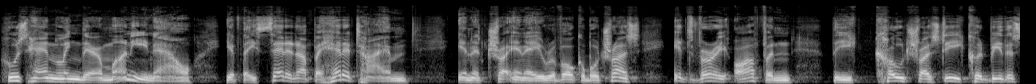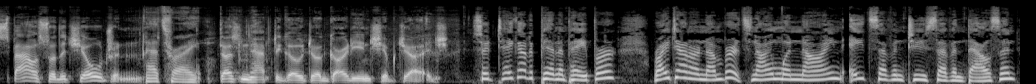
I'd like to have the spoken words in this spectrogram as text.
who's handling their money now? If they set it up ahead of time in a tr- in a revocable trust, it's very often the co-trustee could be the spouse or the children That's right. doesn't have to go to a guardianship judge. So take out a pen and paper, write down our number. It's 919-872-7000.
